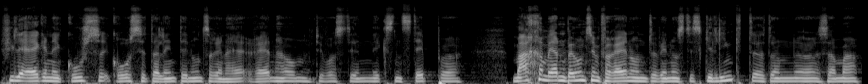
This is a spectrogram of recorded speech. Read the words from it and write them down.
viele eigene große, große Talente in unseren Reihen haben, die was den nächsten Step äh, machen werden bei uns im Verein. Und wenn uns das gelingt, äh, dann äh, sind wir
